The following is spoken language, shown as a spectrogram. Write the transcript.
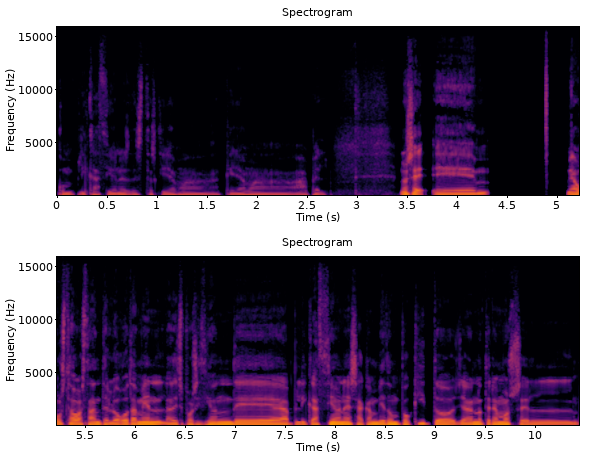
complicaciones de estas que llama, que llama Apple. No sé, em, me ha gustado bastante. Luego también la disposición de aplicaciones ha cambiado un poquito. Ya no tenemos el,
